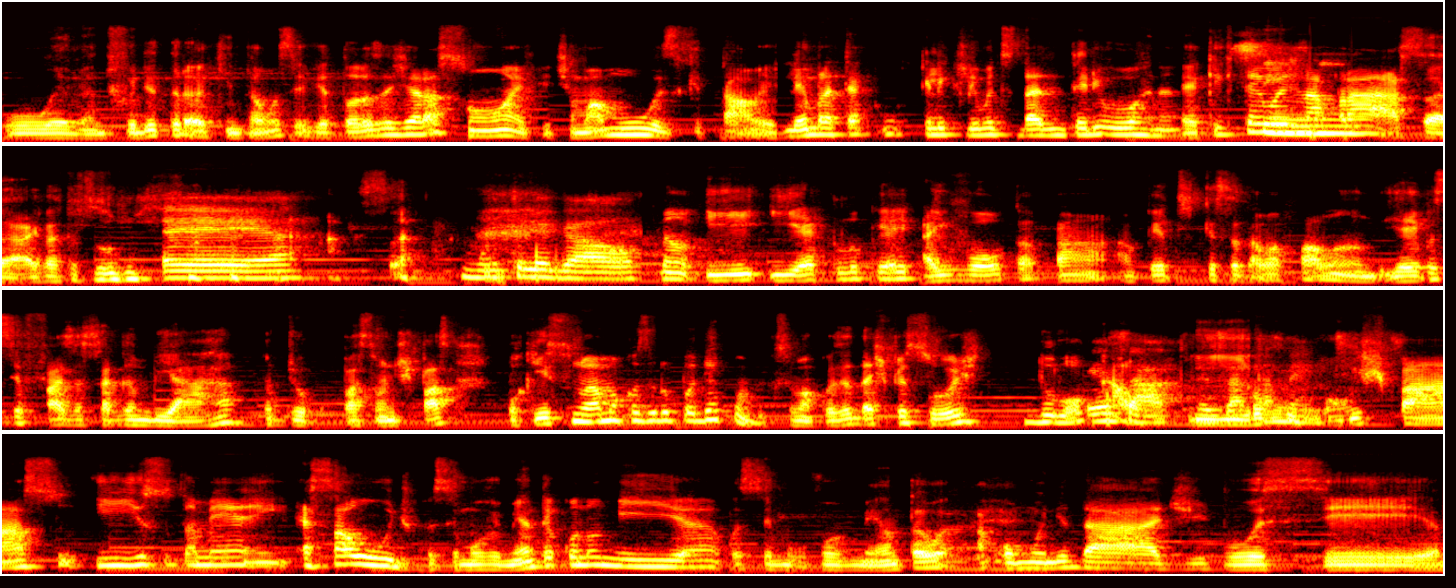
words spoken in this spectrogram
O evento Food Truck. Então você via todas as gerações, que tinha uma música e tal. E lembra até aquele clima de cidade interior, né? É o que, que tem Sim. hoje na praça? Aí vai todo mundo. É. Muito legal. Não, e, e é aquilo que aí, volta a, a que você estava falando. E aí você faz essa gambiarra de ocupação de espaço, porque isso não é uma coisa do poder público, isso é uma coisa das pessoas do local. Exato, exatamente. ocupam espaço, e isso também é, é saúde. Você movimenta a economia, você movimenta a comunidade, você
